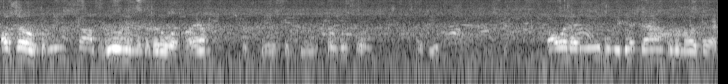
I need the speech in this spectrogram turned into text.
Also, please stop wooing in the middle of ramp. It's being confused for whistles. Thank you. Fall in at ease when you get down to the north end.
